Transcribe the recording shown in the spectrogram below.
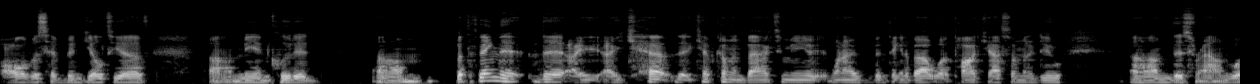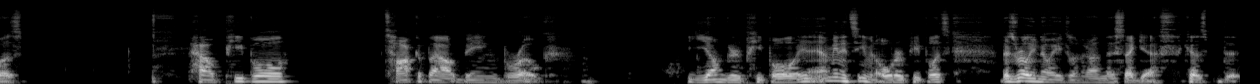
all of us have been guilty of, um, me included. Um, but the thing that that I, I kept that kept coming back to me when I've been thinking about what podcast I'm going to do um, this round was how people talk about being broke. Younger people, I mean, it's even older people. It's there's really no age limit on this, I guess, because the,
